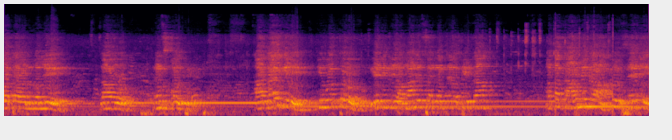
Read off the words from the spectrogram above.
ವಾತಾವರಣದಲ್ಲಿ ನಾವು ನೆನೆಸ್ಕೊಳ್ತೀವಿ. ಹಾಗಾಗಿ ಇವತ್ತು ಏನಿದೆ, ಅಮಾನ್ಯ ಸಂಘಟನೆ ವತಿಯಿಂದ ಕಾರ್ಮಿಕ ಸೇರಿ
